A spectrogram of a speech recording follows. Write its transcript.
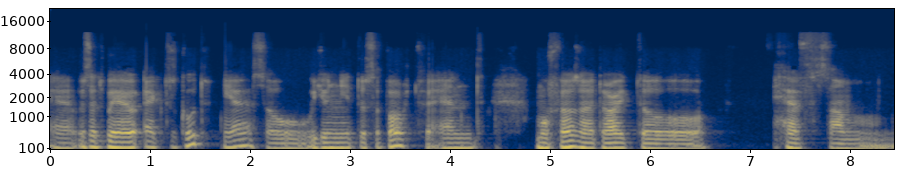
uh, that we act good, yeah. So you need to support and move further. Try to have some.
